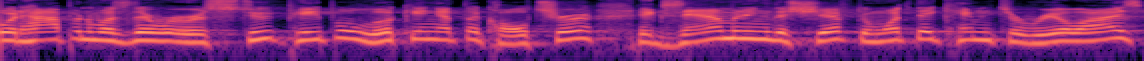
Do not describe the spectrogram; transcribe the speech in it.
What happened was there were astute people looking at the culture, examining the shift, and what they came to realize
